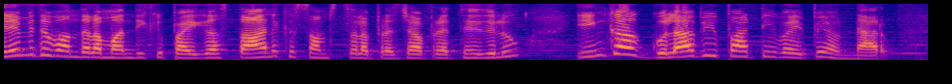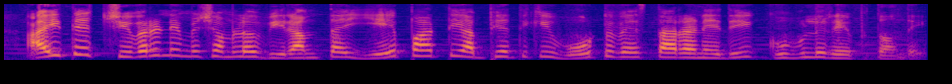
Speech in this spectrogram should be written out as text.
ఎనిమిది వందల మందికి పైగా స్థానిక సంస్థల ప్రజాప్రతినిధులు ఇంకా గులాబీ పార్టీ వైపే ఉన్నారు. అయితే చివరి నిమిషంలో వీరంతా ఏ పార్టీ అభ్యర్థికి ఓటు వేస్తారనేది గుబులు రేపుతోంది.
